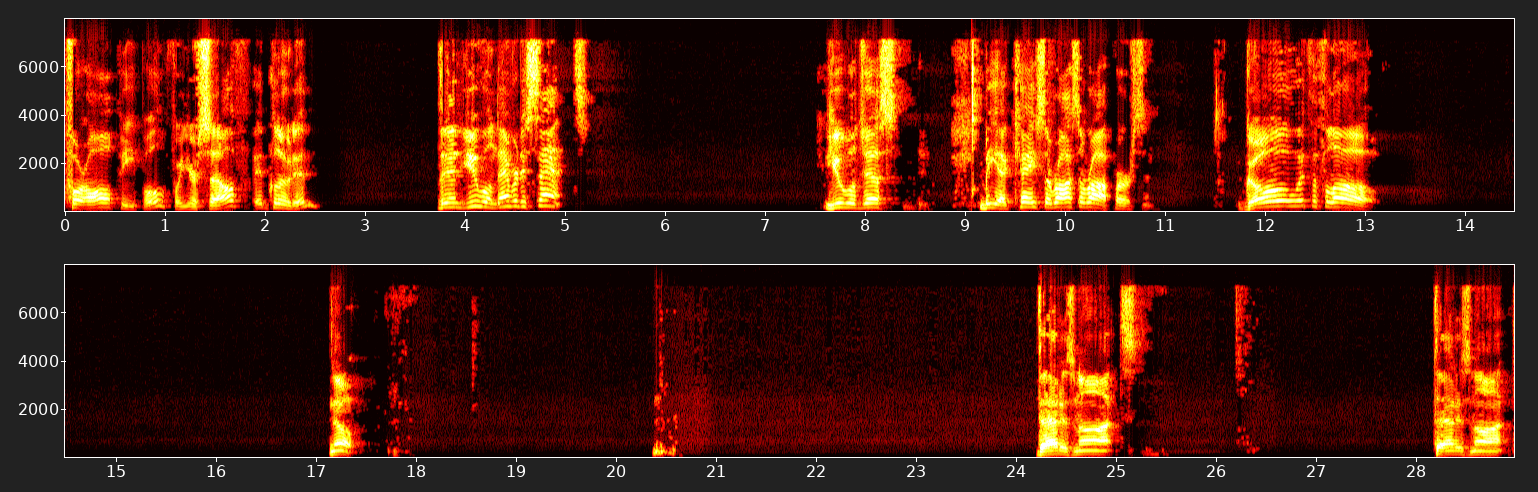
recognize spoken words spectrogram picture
for all people, for yourself included, then you will never dissent. You will just be a sera person. Go with the flow. No. That is not that is not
